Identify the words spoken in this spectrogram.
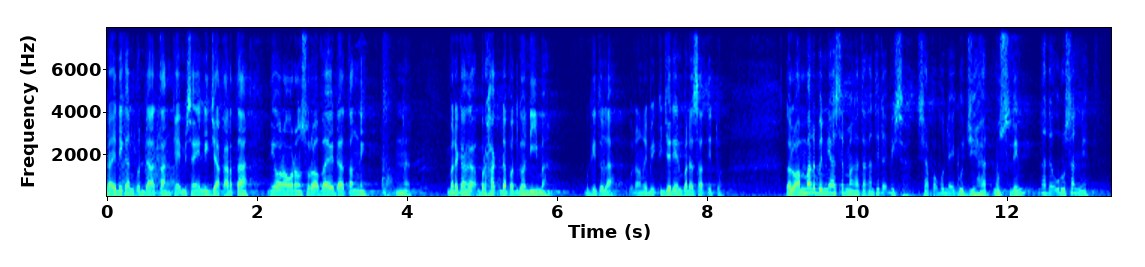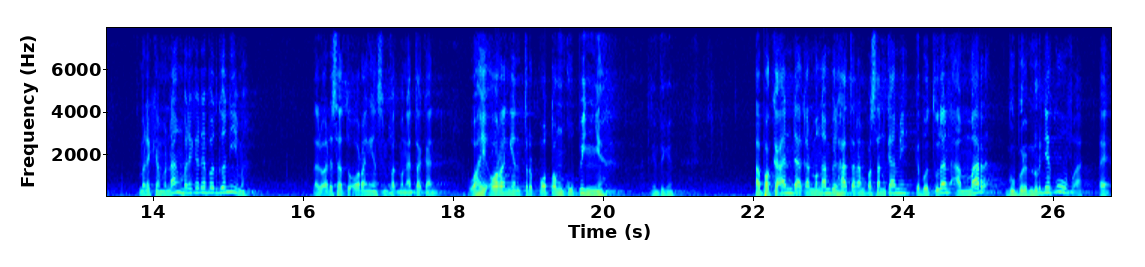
Nah ini kan pendatang, kayak misalnya di Jakarta, ini orang-orang Surabaya datang nih. Nah, mereka nggak berhak dapat ghanimah. Begitulah kurang lebih kejadian pada saat itu. Lalu Ammar bin Yasir mengatakan tidak bisa. Siapa pun yang ikut jihad muslim, tidak ada urusannya. Mereka menang, mereka dapat ghanimah. Lalu ada satu orang yang sempat mengatakan, wahai orang yang terpotong kupingnya, gitu kan. Apakah anda akan mengambil harta rampasan kami? Kebetulan Ammar gubernurnya Kufa, eh,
